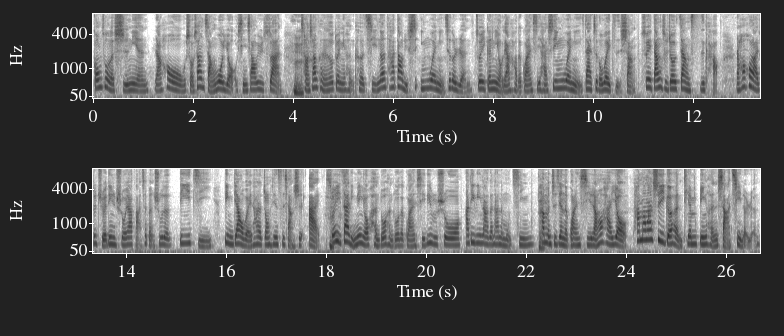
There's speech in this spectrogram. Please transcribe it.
工作了十年，然后手上掌握有行销预算，厂商可能都对你很客气。那他到底是因为你这个人，所以跟你有良好的关系，还是因为你在这个位置上？所以当时就这样思考，然后后来就决定说要把这本书的第一集定调为它的中心思想是爱。所以在里面有很多很多的关系，例如说阿蒂丽娜跟他的母亲他们之间的关系，然后还有他妈妈是一个很天兵、很傻气的人。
